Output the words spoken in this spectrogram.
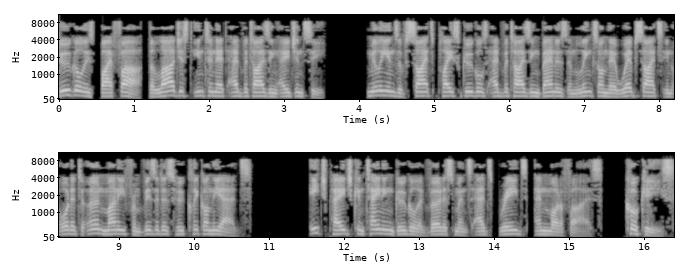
Google is, by far, the largest Internet advertising agency. Millions of sites place Google's advertising banners and links on their websites in order to earn money from visitors who click on the ads. Each page containing Google advertisements adds, reads, and modifies cookies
